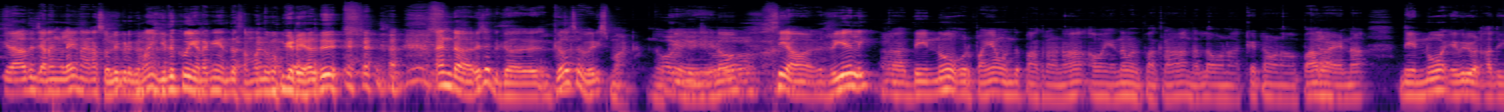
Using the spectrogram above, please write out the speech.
இதாவது ஜனங்களே நான் என்ன சொல்லிக் கொடுக்கலாம் இதுக்கும் எனக்கும் எந்த சம்மந்தமும் கிடையாது. And result girls are very smart okay. You know see really they know ஒரு பையன் வந்து பார்க்குறான்னா அவன் என்ன வந்து பார்க்குறான் நல்லவனா கெட்டவனா பார்வை என்ன தே நோ எவ்ரி அது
